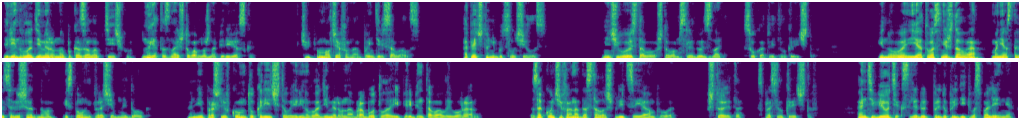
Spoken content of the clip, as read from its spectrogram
Ирина Владимировна показала аптечку. Но я-то знаю, что вам нужна перевязка. Чуть помолчав, она поинтересовалась. Опять что-нибудь случилось? Ничего из того, что вам следует знать, сухо ответил Кречетов. Иного я от вас не ждала. Мне остается лишь одно – исполнить врачебный долг. Они прошли в комнату Кречетова, Ирина Владимировна обработала и перебинтовала его рану. Закончив, она достала шприцы и ампулы. «Что это?» – спросил Кречетов. «Антибиотик, следует предупредить воспаление».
